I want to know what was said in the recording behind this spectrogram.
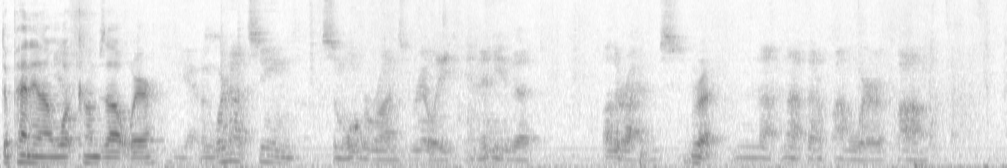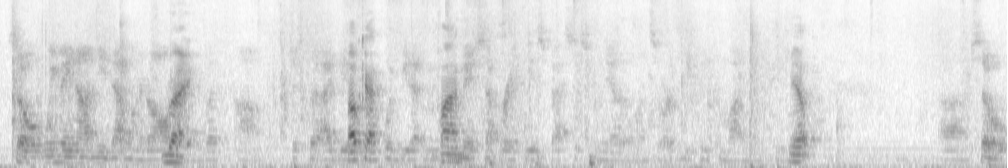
Depending on what comes out where? I mean, we're not seeing some overruns really in any of the other items, Right. not, not that I'm aware of. Um, so we may not need that one at all. Right. But, um, just the idea Okay. would be that we- Fine. we may separate the asbestos from the other ones, or we can combine them. if you Yep. want. Uh, So,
